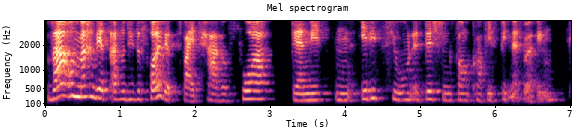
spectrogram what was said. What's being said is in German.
Warum machen wir jetzt also diese Folge zwei Tage vor der nächsten Edition, Edition vom Coffee Speed Networking?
